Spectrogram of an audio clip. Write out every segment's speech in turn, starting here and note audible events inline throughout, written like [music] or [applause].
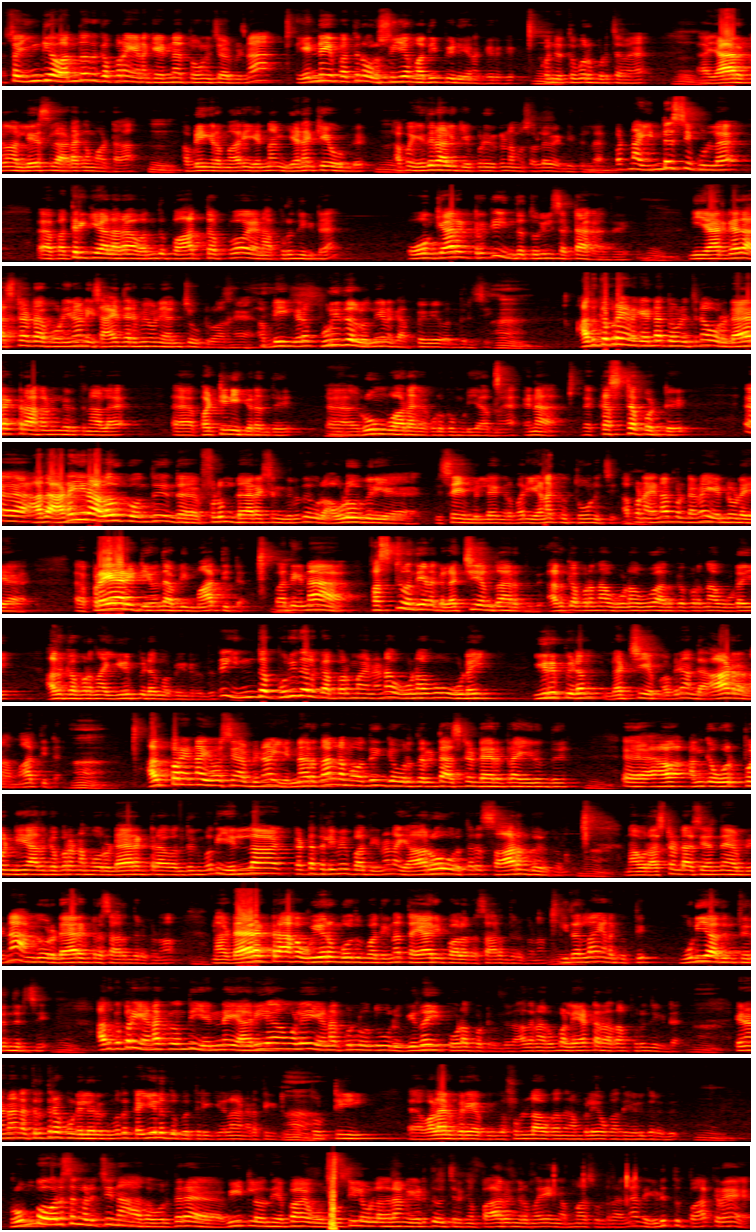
ஸோ இங்கே வந்ததுக்கப்புறம் எனக்கு என்ன தோணுச்சு அப்படின்னா என்னை பற்றின ஒரு சுய மதிப்பீடு எனக்கு இருக்குது கொஞ்சம் திமிரு பிடிச்சவன். யாருக்கும் லேஸில் அடங்க மாட்டான். அப்படிங்கிற மாதிரி எண்ணம் எனக்கே உண்டு. அப்போ எதிராளிக்கு எப்படி இருக்குன்னு நம்ம சொல்ல வேண்டியதில்லை. பட் நான் இண்டஸ்ட்ரிக்குள்ளே பத்திரிகையாளராக வந்து பார்த்தப்போ நான் புரிஞ்சுக்கிட்டேன். உன் கேரக்டருக்கு இந்த தொழில் செட் ஆகாது. நீ யார்கிட்டயாவது அசிஸ்டண்ட்டாக போனீங்கன்னா நீ சாயந்தரமே உன்னை அனுப்பிச்சி விட்ருவாங்க அப்படிங்கிற புரிதல் வந்து எனக்கு அப்போவே வந்துருச்சு. அதுக்கப்புறம் எனக்கு என்ன தோணுச்சுன்னா ஒரு டைரக்டர் ஆகணுங்கிறதுனால பட்டினி கிடந்து ரூம் வாடகை கொடுக்க முடியாமல் என்ன கஷ்டப்பட்டு அதை அடையிற அளவுக்கு வந்து இந்த ஃபிலிம் டைரக்ஷனுங்கிறது ஒரு அவ்வளோ பெரிய விஷயம் இல்லைங்கிற மாதிரி எனக்கு தோணுச்சு. அப்போ நான் என்ன பண்ணிட்டேன்னா என்னுடைய ப்ரையாரிட்டியை வந்து அப்படி மாற்றிட்டேன் பார்த்தீங்கன்னா ஃபஸ்ட்டு வந்து எனக்கு லட்சியம் தான் இருந்தது. அதுக்கப்புறம் தான் உணவு அதுக்கப்புறம் தான் உடை அதுக்கப்புறம் தான் இருப்பிடம் அப்படின்னு இருந்தது. இந்த புரிதலுக்கு அப்புறமா என்னென்னா உணவு உடை இருப்பிடம் லட்சியம் அப்படின்னு அந்த ஆர்டரை நான் மாற்றிட்டேன் அதுக்கப்புறம் என்ன யோசிச்சேன் அப்படின்னா என்ன இருந்தாலும் நம்ம வந்து இங்கே ஒருத்தர்கிட்ட அசிஸ்டன்ட் டைரக்டராக இருந்து அங்கே ஒர்க் பண்ணி அதுக்கப்புறம் நம்ம ஒரு டைரக்டராக வந்துக்கும் போது எல்லா கட்டத்துலையுமே பார்த்தீங்கன்னா நான் யாரோ ஒருத்தரை சார்ந்து இருக்கணும். நான் ஒரு அசிஸ்டண்ட்டாக சேர்ந்தேன் அப்படின்னா அங்கே ஒரு டைரக்டரை சார்ந்து இருக்கணும். நான் டைரக்டராக உயரும் போது பார்த்தீங்கன்னா தயாரிப்பாளரை சார்ந்து இருக்கணும் இதெல்லாம் எனக்கு முடியாதுன்னு தெரிஞ்சிருச்சு. அதுக்கப்புறம் எனக்கு வந்து என்னை அறியாமலே எனக்குள் வந்து ஒரு விதை போடப்பட்டிருந்தது. அதை நான் ரொம்ப லேட்டராக தான் புரிஞ்சுக்கிட்டேன். என்னன்னா நான் திருத்துறைப்பூண்டியில் இருக்கும்போது கையெழுத்து பத்திரிக்கையெல்லாம் நடத்திக்கிட்டு இருந்தேன். தொட்டில் வளர்பிறை அப்படிங்கிற ஃபுல்லாக உட்காந்து நம்மளே உட்காந்து எழுதுறது. ரொம்ப வருஷம் கழிச்சு நான் அதை ஒரு தடவை வீட்டில் வந்து எப்பா உன் பொட்டியில் உள்ளதெல்லாம் அங்கே எடுத்து வச்சிருக்கேன் பாருங்கிற மாதிரி எங்கள் அம்மா சொல்கிறாங்க அதை எடுத்து பார்க்குறேன்.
